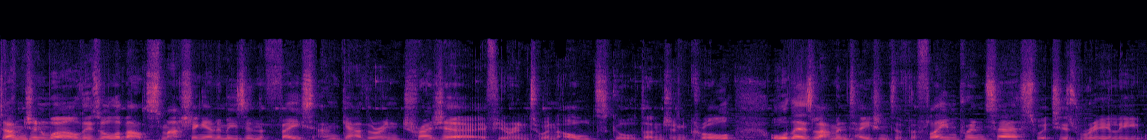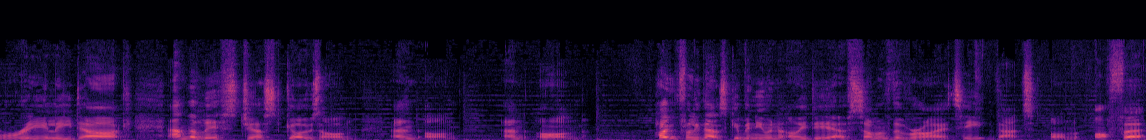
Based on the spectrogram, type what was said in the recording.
Dungeon World is all about smashing enemies in the face and gathering treasure, if you're into an old-school dungeon crawl. Or there's Lamentations of the Flame Princess, which is really, really dark, and the list just goes on and on and on. Hopefully that's given you an idea of some of the variety that's on offer.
